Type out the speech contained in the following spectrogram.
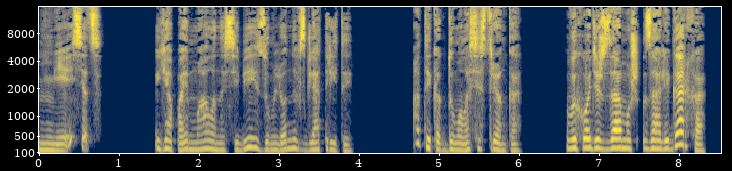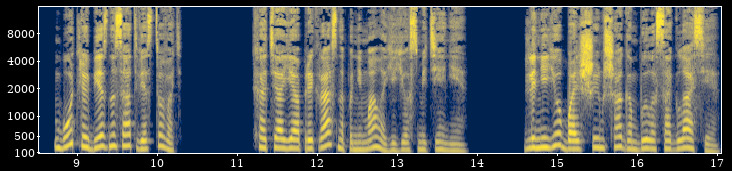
Месяц? Я поймала на себе изумленный взгляд Риты. А ты как думала, сестренка? Выходишь замуж за олигарха? Будь любезна соответствовать. Хотя я прекрасно понимала ее смятение. Для нее большим шагом было согласие.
